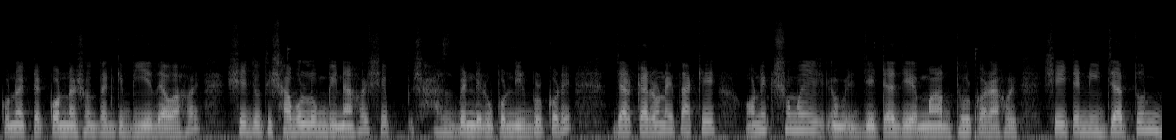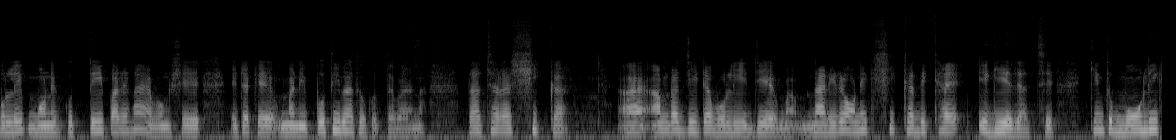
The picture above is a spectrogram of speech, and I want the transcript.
কোনো একটা কন্যা সন্তানকে বিয়ে দেওয়া হয়, সে যদি স্বাবলম্বী না হয়, সে হাজব্যান্ডের উপর নির্ভর করে। যার কারণে তাকে অনেক সময় যেটা যে মারধর করা হয়, সেইটা নির্যাতন বলে মনে করতেই পারে না এবং সে এটাকে মানে প্রতিবাদও করতে পারে না। তাছাড়া শিক্ষা আমরা যেটা বলি যে নারীরা অনেক শিক্ষা দীক্ষায় এগিয়ে যাচ্ছে, কিন্তু মৌলিক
